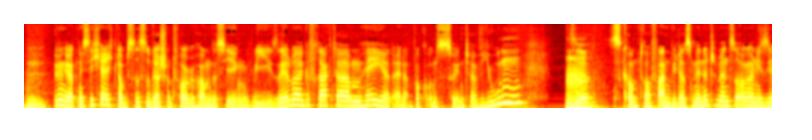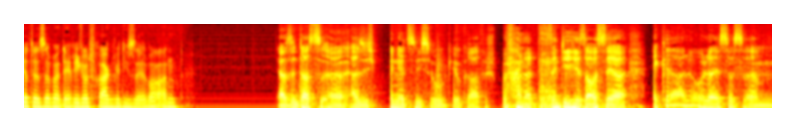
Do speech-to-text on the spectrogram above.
hm, bin mir gerade nicht sicher. Ich glaube, es ist sogar schon vorgekommen, dass sie irgendwie selber gefragt haben, hey, hat einer Bock, uns zu interviewen? Also, es kommt drauf an, wie das Management so organisiert ist, aber in der Regel fragen wir die selber an. ja, sind das, äh, also ich bin jetzt nicht so geografisch bewandert, sind die hier so aus der Ecke alle oder ist das, ähm,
